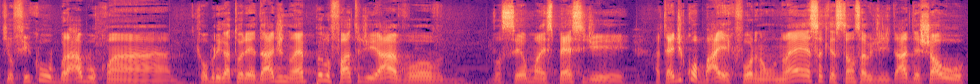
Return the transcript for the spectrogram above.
que eu fico brabo com a, com a obrigatoriedade não é pelo fato de, ah, vou, vou ser uma espécie de. Até de cobaia que for, não, não é essa questão, sabe? De ah, deixar o,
